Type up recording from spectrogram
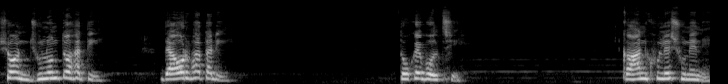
শোন, ঝুলন্ত হাতি, দেওর ভাতারি, তোকে বলছি, কান খুলে শুনে নে।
